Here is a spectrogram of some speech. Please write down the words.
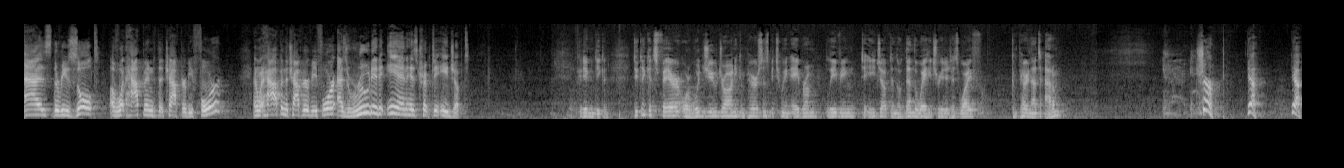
as the result of what happened the chapter before and what happened the chapter before as rooted in his trip to Egypt. Good evening, Deacon. Do you think it's fair, or would you draw any comparisons between Abram leaving to Egypt and the, then the way he treated his wife, comparing that to Adam? Sure. Yeah. Yeah.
